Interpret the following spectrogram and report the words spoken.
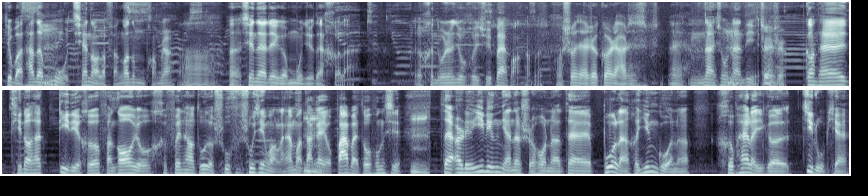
就把他的墓迁到了梵高的墓旁边。啊，嗯，现在这个墓就在荷兰，有很多人就会去拜访他们。我说起来这哥俩真是，哎难兄难弟，嗯真是，刚才提到他弟弟和梵高有非常多的书书信往来嘛，嗯大概有八百多封信。嗯在二零一零年的时候呢，在波兰和英国呢合拍了一个纪录片，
